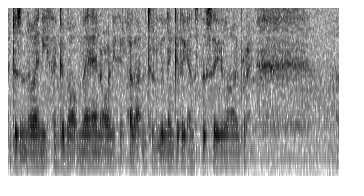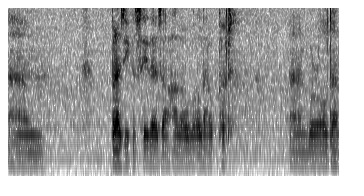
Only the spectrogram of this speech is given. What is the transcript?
it doesn't know anything about main or anything like that until you link it against the C library. Um, but as you can see there's our hello world output and we're all done.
